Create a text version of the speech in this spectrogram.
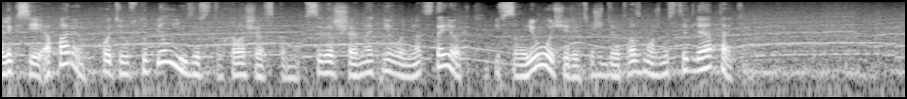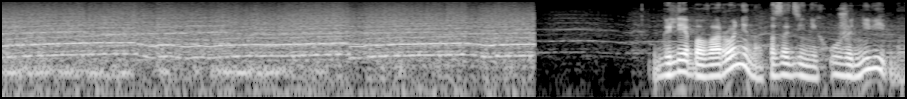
Алексей Апарин, хоть и уступил лидерству Холошевскому, совершенно от него не отстает и в свою очередь ждет возможности для атаки. Глеба Воронина позади них уже не видно.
